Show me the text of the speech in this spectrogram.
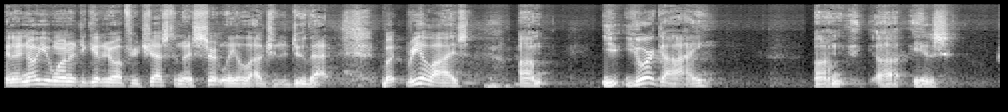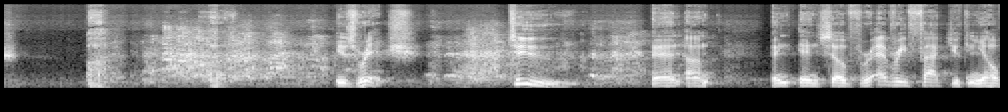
And I know you wanted to get it off your chest, and I certainly allowed you to do that. But realize um, y- your guy um, uh, is uh, uh, is rich too, and um, and, and so, for every fact you can yell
